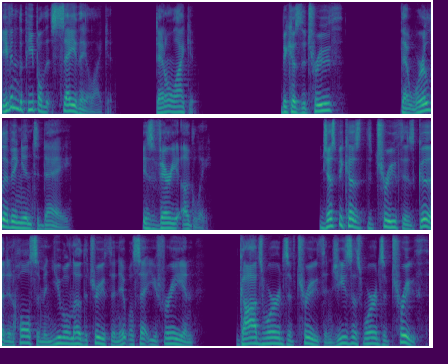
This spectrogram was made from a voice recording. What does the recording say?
Even the people that say they like it, they don't like it. Because the truth that we're living in today is very ugly. Just because the truth is good and wholesome, and you will know the truth and it will set you free, and God's words of truth and Jesus' words of truth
